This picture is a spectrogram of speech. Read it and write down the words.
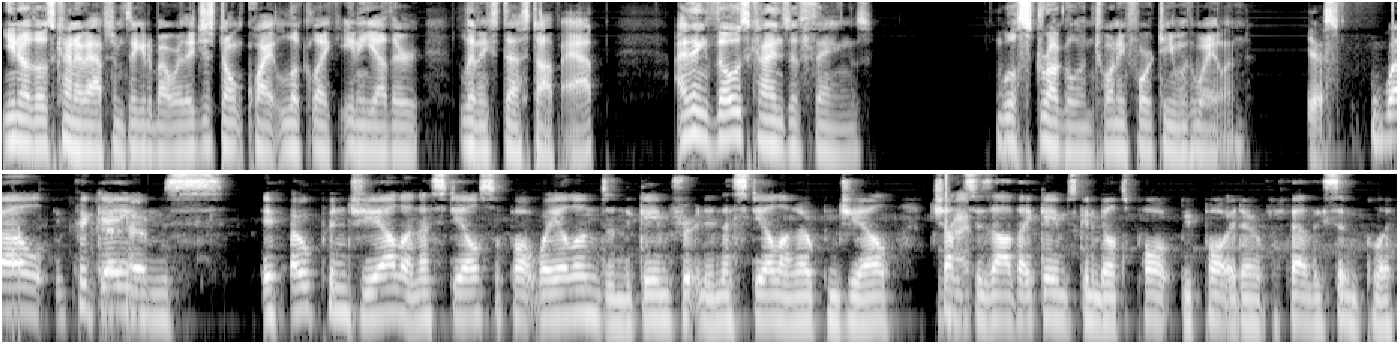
You know, those kind of apps I'm thinking about where they just don't quite look like any other Linux desktop app. I think those kinds of things will struggle in 2014 with Wayland. Yes. Well, for games, if OpenGL and SDL support Wayland and the game's written in SDL and OpenGL, chances are that game's going to be able to port, be ported over fairly simply.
